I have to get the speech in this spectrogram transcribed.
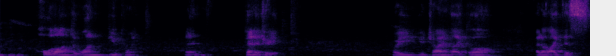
Mhm. hold on to one viewpoint and penetrate. Or you, you're trying like, oh, I don't like this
